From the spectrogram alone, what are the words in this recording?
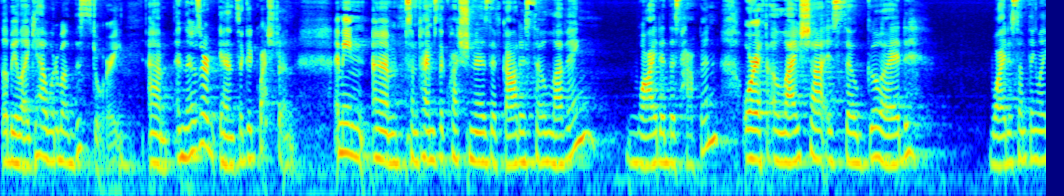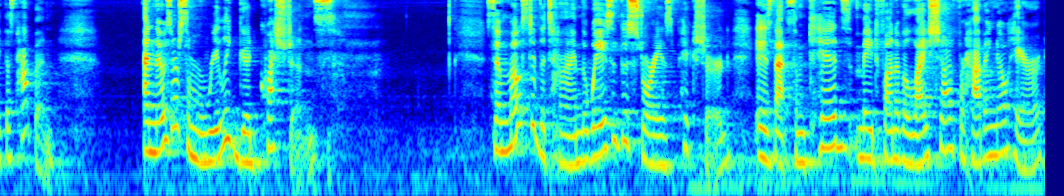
They'll be like, yeah, what about this story? Um, and those are, and it's a good question. I mean, um, sometimes the question is if God is so loving, why did this happen? Or if Elisha is so good, why does something like this happen? And those are some really good questions. So, most of the time, the ways that the story is pictured is that some kids made fun of Elisha for having no hair,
